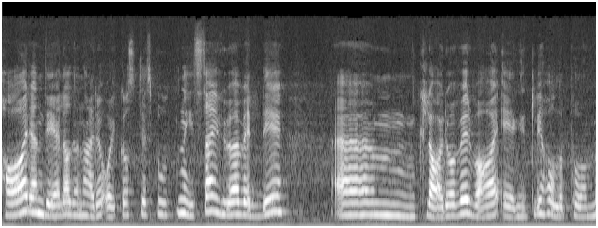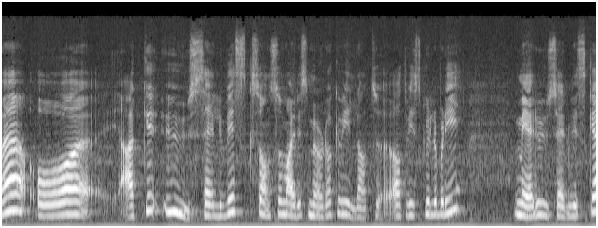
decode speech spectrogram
har en del av denne oikosdespoten i seg. Hun er veldig um, klar over hva hun egentlig holder på med. og er ikke uselvisk, sånn som Iris Murdoch ville at, at, vi skulle bli. Mer uselviske.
